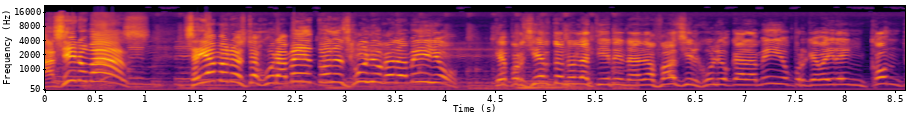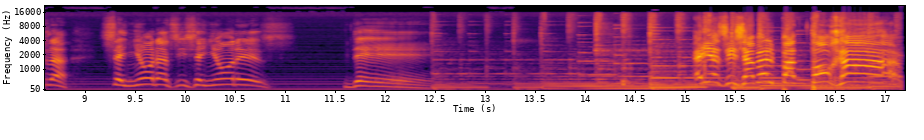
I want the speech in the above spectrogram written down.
Así nomás. Se llama nuestro juramento. Él es Julio Caramillo. Que por cierto no la tiene nada fácil Julio Caramillo porque va a ir en contra, señoras y señores, de... Ella es Isabel Pantoja.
